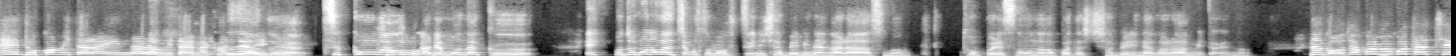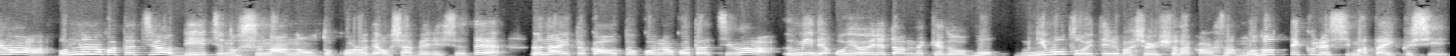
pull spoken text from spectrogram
えどこ見たらいいんだろうみたいな感じに。だよね。突っ込むあれもなく、え、男の子たちもその普通に喋りながら、そのトップレスの女の子たち喋りながらみたいな。なんか男の子たちは女の子たちはビーチの砂のところでおしゃべりしててうないとか男の子たちは海で泳いでたんだけども荷物置いてる場所一緒だからさ戻ってくるしまた行くし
